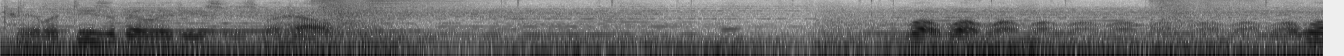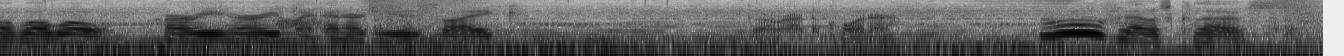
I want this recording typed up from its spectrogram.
Okay, with these abilities is what help. Whoa, whoa, whoa, whoa, whoa, whoa, whoa, whoa, whoa, whoa, whoa. Hurry, hurry, my energy is like going around the corner. Woo, that was close.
